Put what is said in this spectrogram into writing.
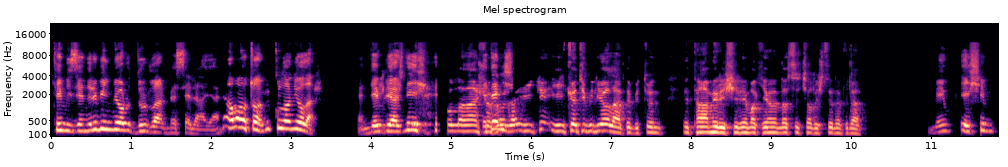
temizlenir bilmiyorlar mesela yani. Ama otomobil kullanıyorlar. Yani debriyaj ne? Kullanan şoförler iyi, iyi kötü biliyorlardı bütün e, tamir işini, makinenin nasıl çalıştığını filan. Benim eşim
